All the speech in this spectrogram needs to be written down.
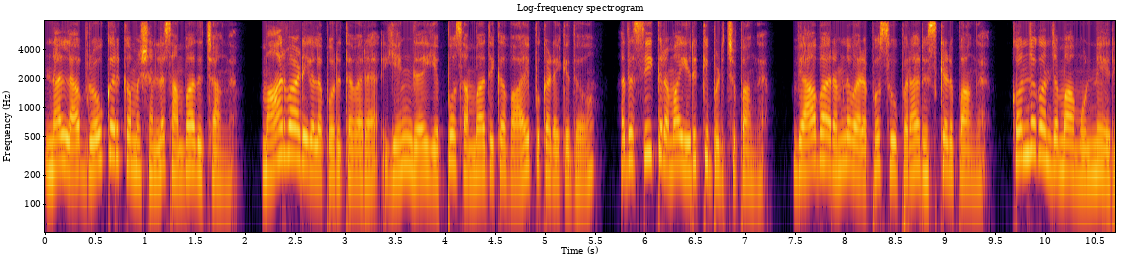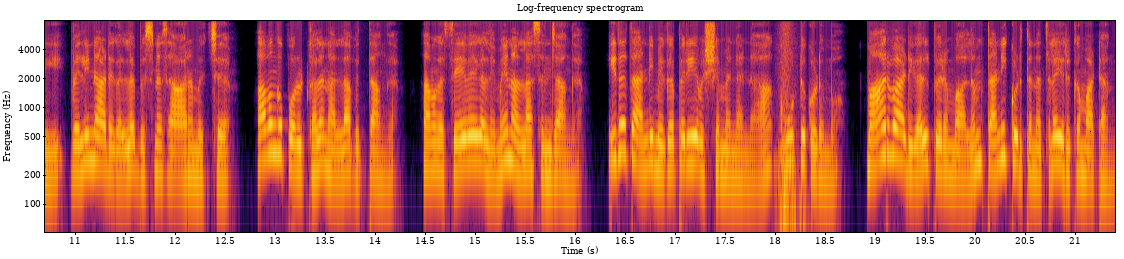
நல்லா புரோக்கர் கமிஷன்ல சம்பாதிச்சாங்க. மார்வாடிகளை பொறுத்தவரை எங்க எப்போ சம்பாதிக்க வாய்ப்பு கிடைக்குதோ அதை சீக்கிரமா இறுக்கி பிடிச்சுப்பாங்க. வியாபாரம்னு வரப்போ சூப்பரா ரிஸ்க் எடுப்பாங்க. கொஞ்சம் கொஞ்சமா முன்னேறி வெளிநாடுகள்ல பிசினஸ் ஆரம்பிச்சு அவங்க பொருட்களை நல்லா வித்தாங்க. அவங்க சேவைகளையுமே நல்லா செஞ்சாங்க. இதை தாண்டி மிகப்பெரிய விஷயம் என்னன்னா கூட்டு குடும்பம். மார்வாடிகள் பெரும்பாலும் தனி குடித்தனத்துல இருக்க மாட்டாங்க.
